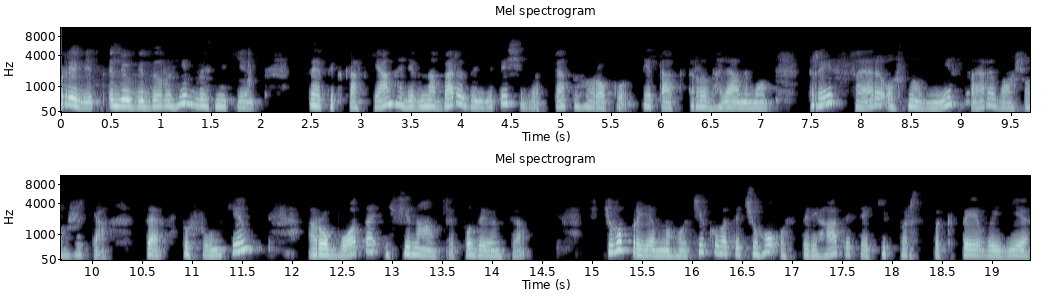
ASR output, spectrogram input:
Привіт, любі дорогі близнюки! Це підказки ангелів на березень 2025 року. І так, розглянемо три сфери, основні сфери вашого життя: це стосунки, робота і фінанси. Подивимося, чого приємного очікувати, чого остерігатися, які перспективи є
